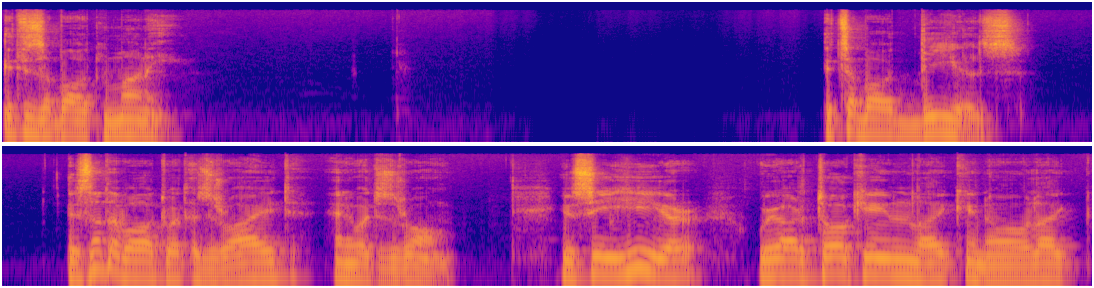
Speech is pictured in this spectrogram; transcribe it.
it is about money. It's about deals. It's not about what is right and what is wrong. You see here, we are talking like, you know, like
